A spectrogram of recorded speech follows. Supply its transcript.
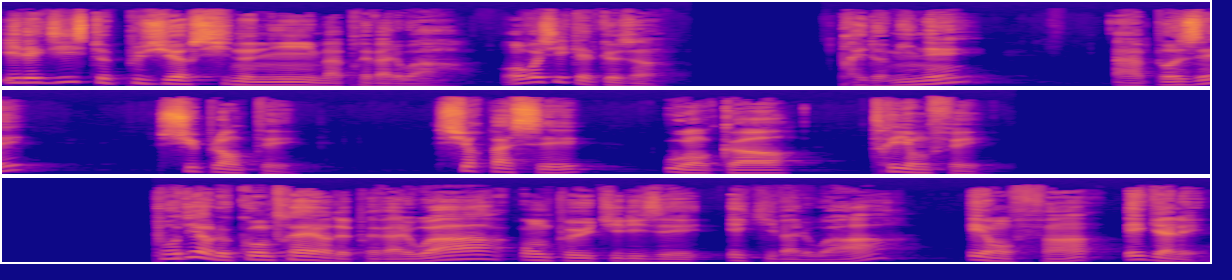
Il existe plusieurs synonymes à prévaloir. En voici quelques-uns. Prédominer, imposer, supplanter, surpasser ou encore triompher. Pour dire le contraire de prévaloir, on peut utiliser équivaloir et enfin égaler.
